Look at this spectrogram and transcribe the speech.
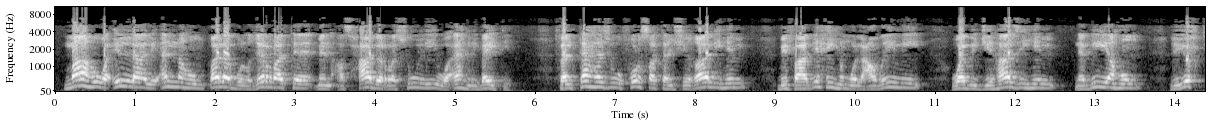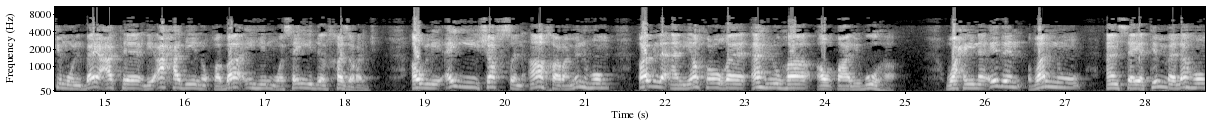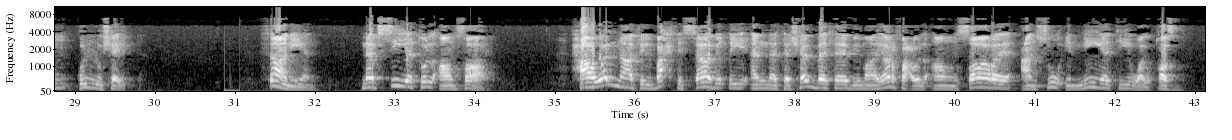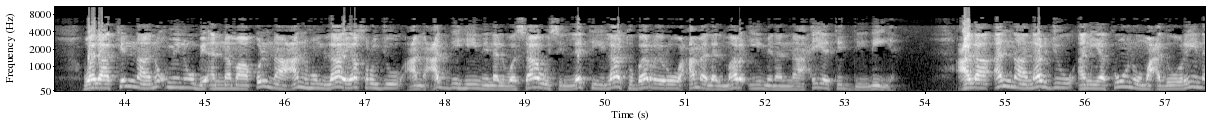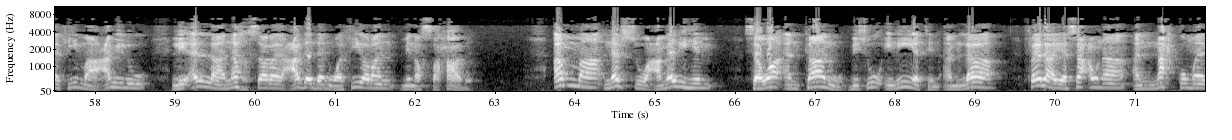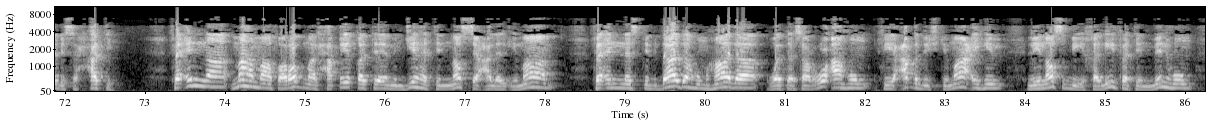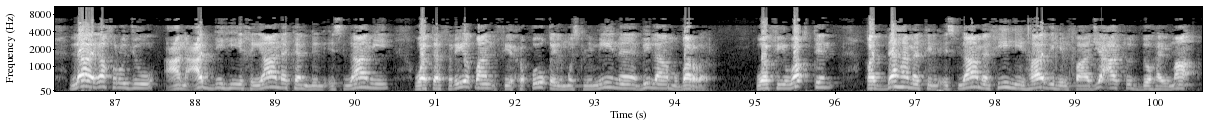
ما هو إلا لأنهم طلبوا الغرة من أصحاب الرسول وأهل بيته فانتهزوا فرصة انشغالهم بفادحهم العظيم وبجهازهم نبيهم ليحكموا البيعة لأحد نقبائهم وسيد الخزرج. أو لأي شخص آخر منهم قبل أن يفرغ أهلها أو طالبوها. وحينئذ ظنوا أن سيتم لهم كل شيء. ثانيا نفسية الأنصار. حاولنا في البحث السابق أن نتشبث بما يرفع الأنصار عن سوء النية والقصد. ولكننا نؤمن بأن ما قلنا عنهم لا يخرج عن عده من الوساوس التي لا تبرر عمل المرء من الناحية الدينية. على أن نرجو أن يكونوا معذورين فيما عملوا لئلا نخسر عددا وفيرا من الصحابة. أما نفس عملهم سواء كانوا بسوء نية أم لا فلا يسعنا أن نحكم بصحته. فإن مهما فرضنا الحقيقة من جهة النص على الإمام فإن استبدادهم هذا وتسرعهم في عقد اجتماعهم لنصب خليفة منهم لا يخرج عن عده خيانة للإسلام وتفريطا في حقوق المسلمين بلا مبرر. وفي وقت قد دهمت الإسلام فيه هذه الفاجعة الدهيماء.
